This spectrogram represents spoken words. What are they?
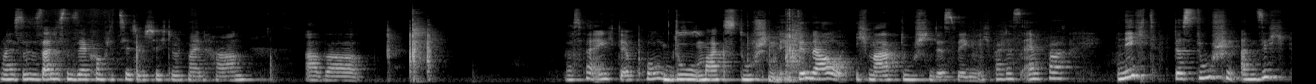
Weißt du, das ist alles eine sehr komplizierte Geschichte mit meinen Haaren. Aber was war eigentlich der Punkt? Du magst Duschen nicht. Genau, ich mag Duschen deswegen nicht, weil das einfach nicht das Duschen an sich,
